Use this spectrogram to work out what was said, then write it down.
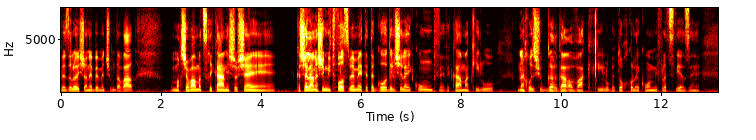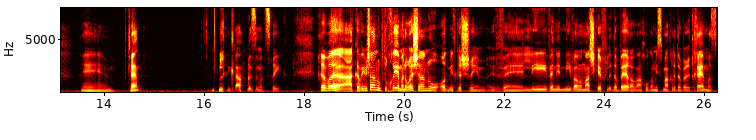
וזה לא ישנה באמת שום דבר. מחשבה מצחיקה, אני חושב שקשה לאנשים לתפוס באמת את הגודל של היקום, ו- וכמה כאילו אנחנו איזשהו גרגר אבק כאילו בתוך כל היקום המפלצתי הזה. אה, כן, לגמרי, זה מצחיק. חבר'ה, הקווים שלנו פתוחים, אני רואה שלנו עוד מתקשרים, ולי ולניבה ממש כיף לדבר, אבל אנחנו גם נשמח לדבר איתכם, אז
